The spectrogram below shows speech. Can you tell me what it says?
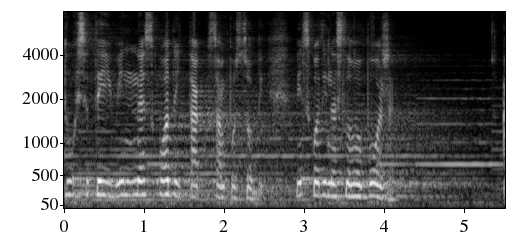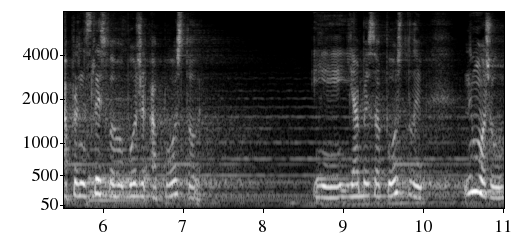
Дух Святий Він не сходить так сам по собі, Він сходить на Слово Боже. А принесли Слово Боже апостоли. І я без апостолів не можу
